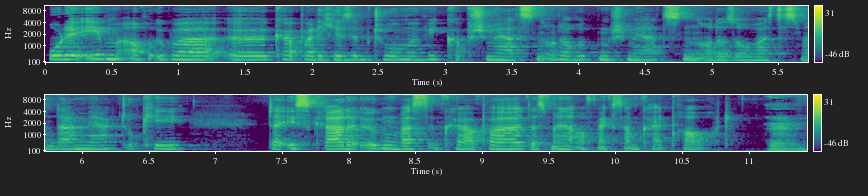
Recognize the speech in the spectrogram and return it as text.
Oder eben auch über äh, körperliche Symptome wie Kopfschmerzen oder Rückenschmerzen oder sowas, dass man da merkt, okay, da ist gerade irgendwas im Körper, das meine Aufmerksamkeit braucht. Mhm.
